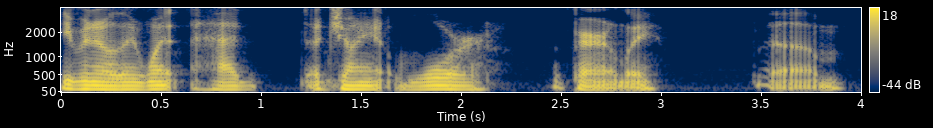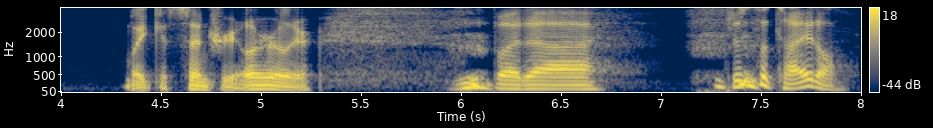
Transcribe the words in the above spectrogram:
even though they went had a giant war apparently, um, like a century earlier. but uh, just the title,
